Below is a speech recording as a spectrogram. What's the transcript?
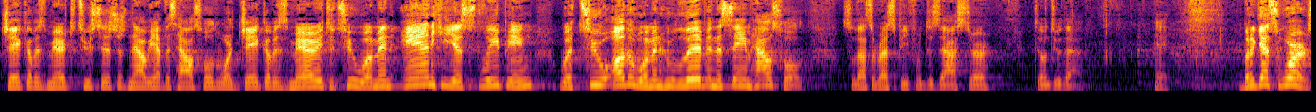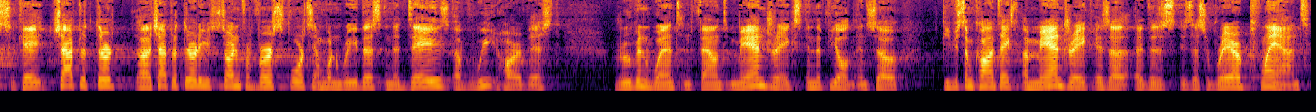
Jacob is married to two sisters. Now we have this household where Jacob is married to two women and he is sleeping with two other women who live in the same household. So that's a recipe for disaster. Don't do that. Okay. But it gets worse, okay? Chapter, thir- uh, chapter 30, starting from verse 14, I'm going to read this. In the days of wheat harvest, Reuben went and found mandrakes in the field. And so give you some context. A mandrake is a is, is this rare plant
